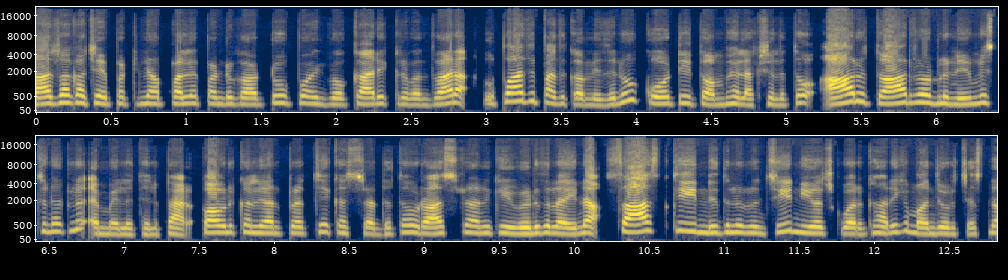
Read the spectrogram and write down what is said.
తాజాగా చేపట్టిన పల్లె పండుగ టూ పాయింట్ ఓ కార్యక్రమం ద్వారా ఉపాధి పథకం నిధులు కోటి తొంభై లక్షలతో ఆరు తారు రోడ్లు నిర్మిస్తున్నట్లు ఎమ్మెల్యే తెలిపారు. పవన్ కళ్యాణ్ ప్రత్యేక శ్రద్ధతో రాష్ట్రానికి విడుదలైన సాస్కి నిధుల నుంచి నియోజకవర్గానికి మంజూరు చేసిన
